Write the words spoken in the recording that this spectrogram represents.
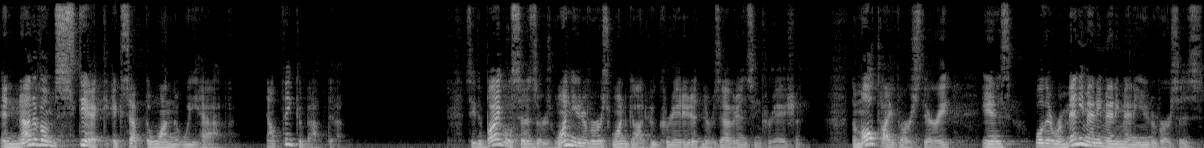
and none of them stick except the one that we have. Now, think about that. See, the Bible says there's one universe, one God who created it, and there's evidence in creation. The multiverse theory is, well, there were many, many, many, many universes.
